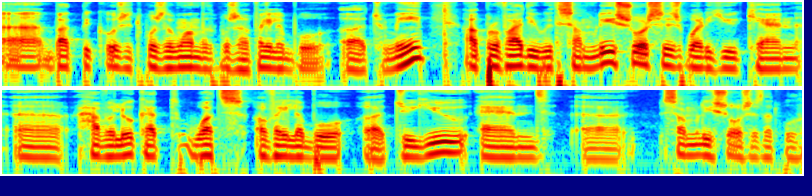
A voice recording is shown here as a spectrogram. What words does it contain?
uh, but because it was the one that was available uh, to me. I'll provide you with some resources where you can uh, have a look at what's available uh, to you and uh, some resources that will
